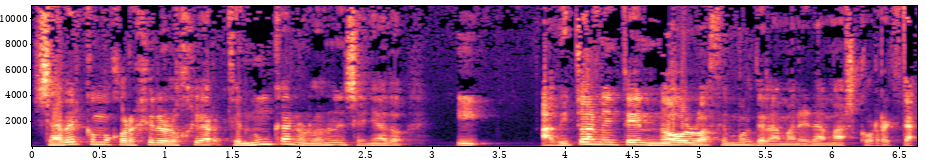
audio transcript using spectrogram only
saber cómo corregir o elogiar, que nunca nos lo han enseñado y habitualmente no lo hacemos de la manera más correcta.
